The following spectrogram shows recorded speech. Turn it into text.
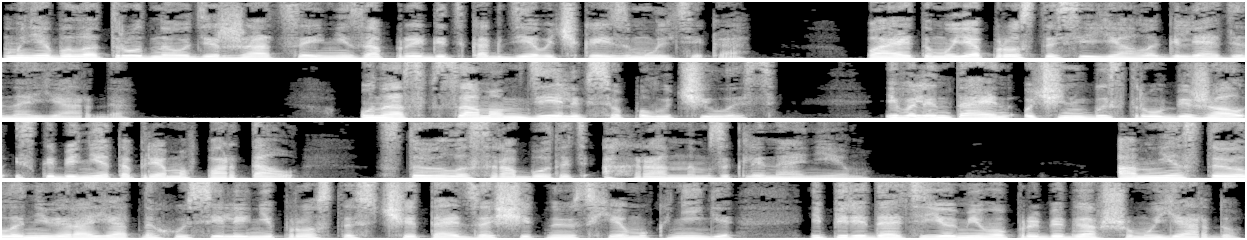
Мне было трудно удержаться и не запрыгать, как девочка из мультика. Поэтому я просто сияла, глядя на Ярда. У нас в самом деле все получилось. И Валентайн очень быстро убежал из кабинета прямо в портал. Стоило сработать охранным заклинанием. А мне стоило невероятных усилий не просто считать защитную схему книги и передать ее мимо пробегавшему ярду,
